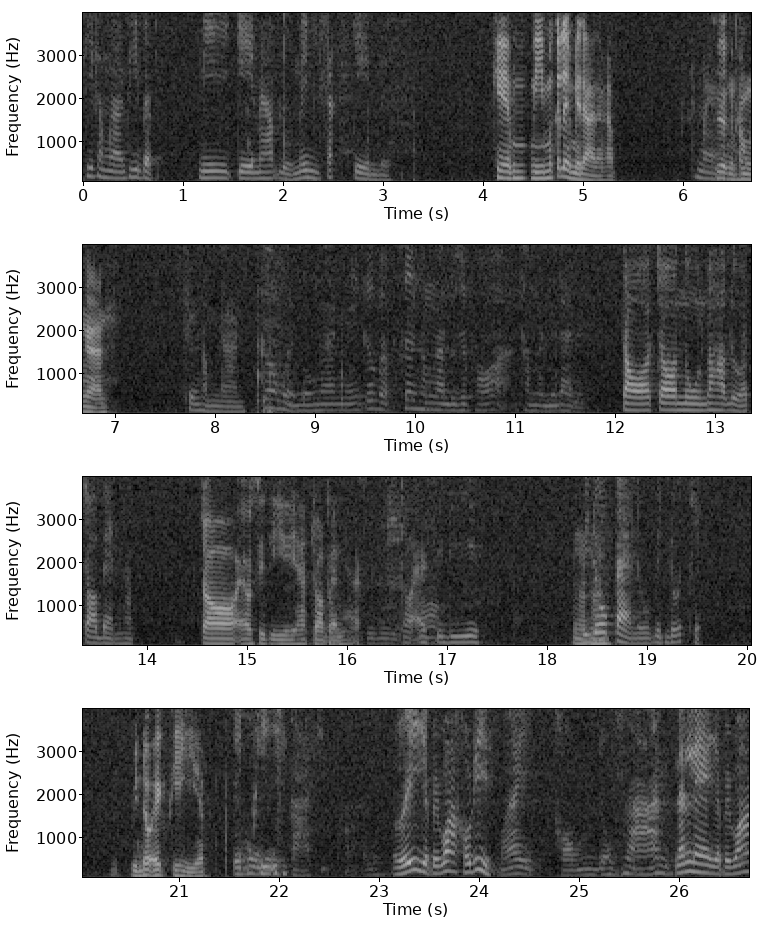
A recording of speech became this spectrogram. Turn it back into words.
ที่ทำงานพี่แบบมีเกมไหมครับ หรือไม่มีสักเกมเลย เกมมีมันก็เล่นไม่ได้นะครับทำไมะเครื่องทำงาน เครื่องทำงาน ก็เหมือนโรงงานไงก็แบบเครื่องทำงานโดยเฉพาะอะทำอะไรไม่ได้เลย จอจอนูนป่ะครับ หรือว่าจอแบนครับ จอ LCD ฮะจอแบนฮะ LCD จอ LCD อือฮึ Windows 8หรือ Windows 7 Windows XP ครับโอ้โห XP กาชิบหายเลยเอ้ยอย่าไปว่าเขาดิ ไม่คอมโรงงานนั่นแหละอย่าไปว่า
